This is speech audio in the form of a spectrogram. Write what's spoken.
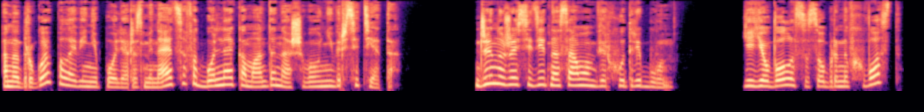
а на другой половине поля разминается футбольная команда нашего университета. Джин уже сидит на самом верху трибун. Ее волосы собраны в хвост,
